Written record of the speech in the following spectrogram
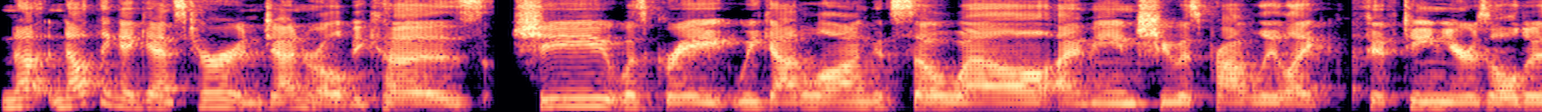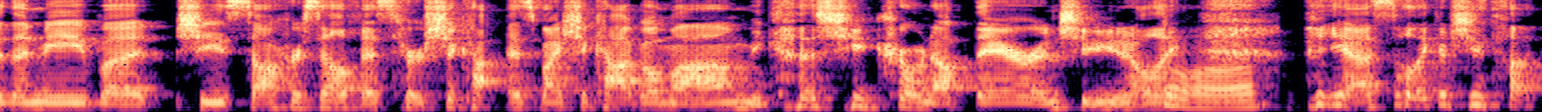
no, nothing against her in general because she was great. We got along so well. I mean, she was probably like 15 years older than me, but she saw herself as her Chicago, as my Chicago mom because she'd grown up there, and she, you know, like Aw. yeah. So like, if she thought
